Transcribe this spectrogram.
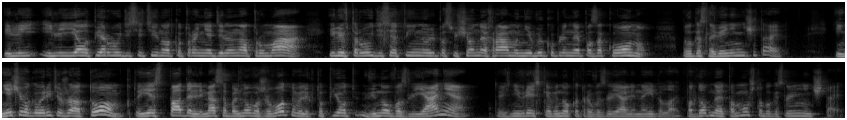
или, или ел первую десятину, от которой не отделена трума, или вторую десятину, или посвященная храму, не выкупленная по закону, благословение не читает. И нечего говорить уже о том, кто ест падаль или мясо больного животного, или кто пьет вино возлияния, то есть еврейское вино, которое возлияли на идола, подобное тому, что благословение не читает.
